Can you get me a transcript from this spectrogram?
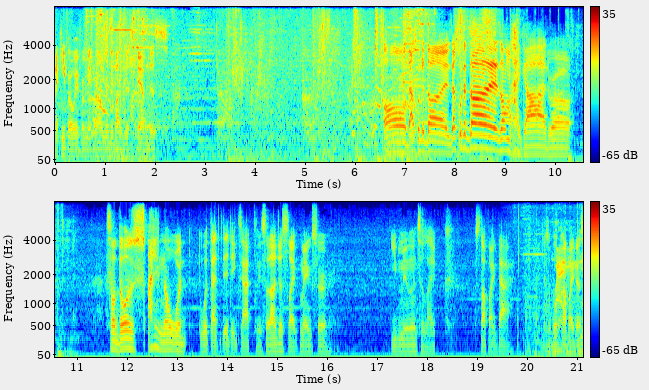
Gotta keep her away from me, bro. I'm really about to just spam this. Oh, that's what it does. That's what it does. Oh my god, bro. So those, I didn't know what what that did exactly. So that just like makes her immune to like stuff like that. So we'll crap like this.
